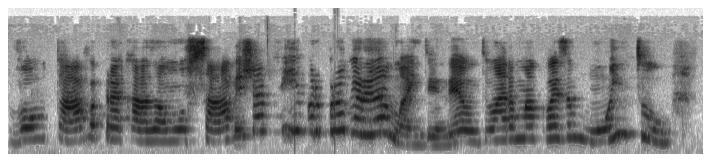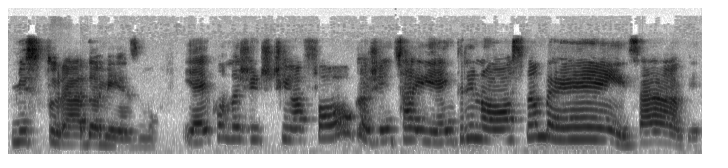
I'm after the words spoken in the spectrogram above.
voltava para casa, almoçava e já ia para o programa, entendeu? Então era uma coisa muito misturada mesmo. E aí, quando a gente tinha folga, a gente saía entre nós também, sabe?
